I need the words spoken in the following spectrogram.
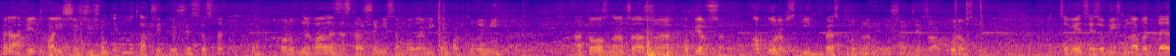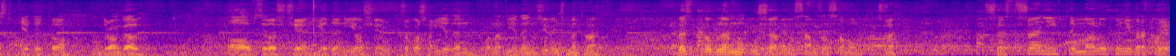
prawie 2,6 metra, czyli to już jest rozstaw porównywalny ze starszymi samochodami kompaktowymi. A to oznacza, że po pierwsze Okurowski bez problemu usiądzie za Okurowskim. Co więcej, zrobiliśmy nawet test, kiedy to Drągal o wzroście 1,8, przepraszam, 1, ponad 1,9 metra bez problemu usiadł sam za sobą, także przestrzeni w tym maluchu nie brakuje.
